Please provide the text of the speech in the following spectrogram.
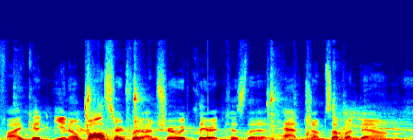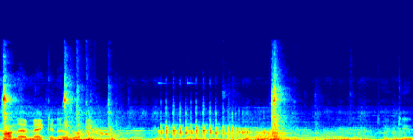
If I could, you know, ball search would, I'm sure would clear it because the hat jumps up and down on that mechanism. Do,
